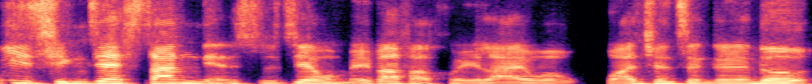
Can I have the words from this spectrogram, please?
疫情这三年时间，我没办法回来，我完全整个人都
